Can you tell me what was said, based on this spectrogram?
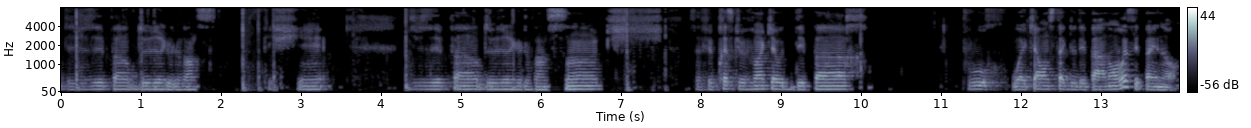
divisé par 2,25. Fait chier. Divisé par 2,25. Ça fait presque 20 KO de départ pour ouais 40 stacks de départ. Non, en vrai, c'est pas énorme.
